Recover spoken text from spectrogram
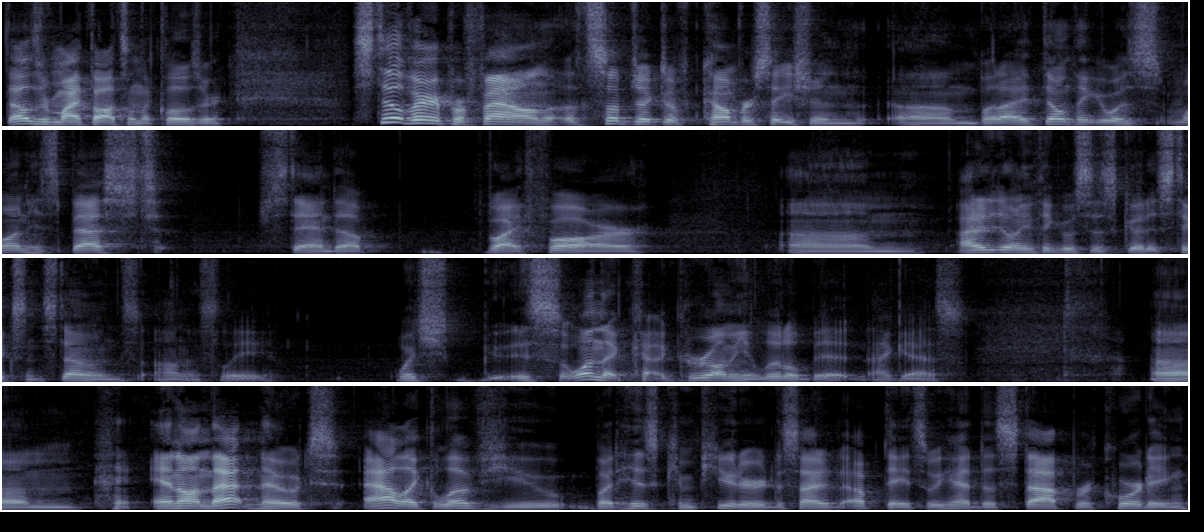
those are my thoughts on the closer. Still very profound, a subject of conversation, um, but I don't think it was one his best stand up by far. Um, I don't even think it was as good as Sticks and Stones, honestly, which is one that grew on me a little bit, I guess. Um, and on that note, Alec loves you, but his computer decided to update, so we had to stop recording.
